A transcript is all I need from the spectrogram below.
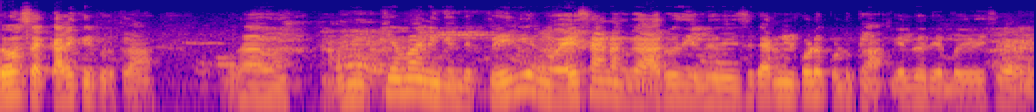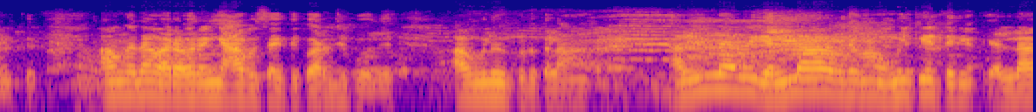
தோசை கலக்கி கொடுக்கலாம். முக்கியமாக நீங்கள் இந்த பெரியவங்க வயசானவங்க அறுபது எழுபது வயசுக்காரங்களுக்கு கூட கொடுக்கலாம். எழுபது எண்பது வயசுக்காரங்களுக்கு. அவங்க தான் வர வர ஞாபக சக்தி குறைஞ்சி போகுது. அவங்களுக்கு கொடுக்கலாம். நல்லா எல்லா விதமான உங்களுக்கே தெரியும். எல்லா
